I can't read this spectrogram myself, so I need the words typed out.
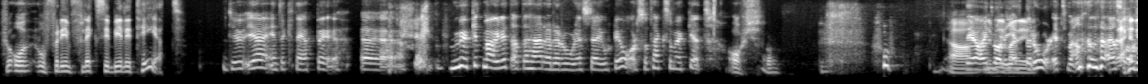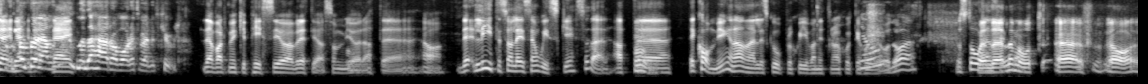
för, och, och för din flexibilitet. Du, jag är inte knepig. Eh, mycket möjligt att det här är det roligaste jag gjort i år, så tack så mycket. Oj. Ja, det har inte varit man jätteroligt, men, alltså, Nej, nej, nej, men, nej. men det här har varit väldigt kul. det har varit mycket piss i övrigt ja, som gör att eh, ja, det är lite som Lace and Whiskey sådär. Att, Mm. eh, det kom ju ingen annan Alice Cooper-skiva 1977 Ja. och då, då står men däremot, är, ja,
